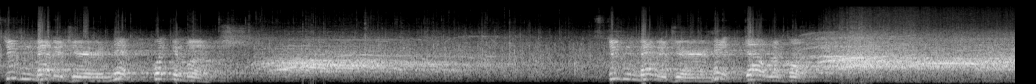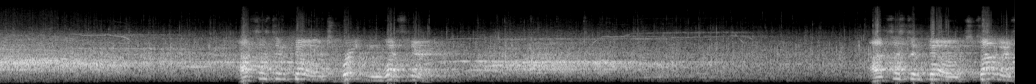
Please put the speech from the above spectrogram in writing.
Student manager, Nick Quickenbush. Student manager, Hank Dalrymple. Assistant coach, Brayton Westner. Assistant coach, Thomas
